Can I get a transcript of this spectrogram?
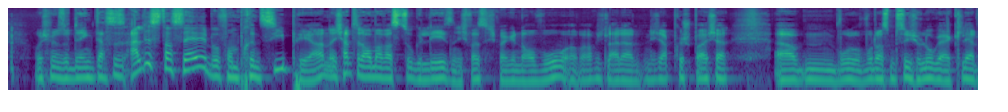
Wo ich mir so denke, das ist alles dasselbe vom Prinzip her. Ne? Ich hatte da auch mal was zu gelesen, ich weiß nicht mehr genau wo, aber habe ich leider nicht abgespeichert, ähm, wo, wo das ein Psychologe erklärt,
